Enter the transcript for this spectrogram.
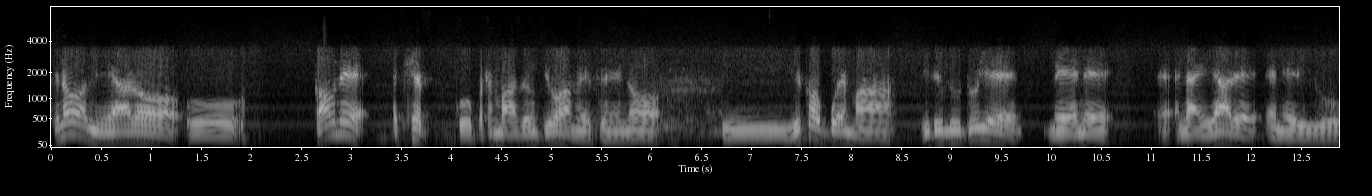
ကျွန်တော်အမြင်ကတော့ဟိုကောင်းတဲ့အချက်ကိုပထမဆုံးပြောရမယ်ဆိုရင်တော့ဒီရွေးကောက်ပွဲမှာဒီလူတို့ရဲ့မဲနဲ့ အနိုင်ရတဲ့ NLD ကို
